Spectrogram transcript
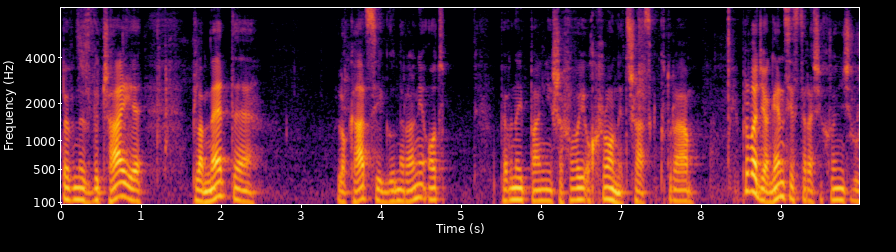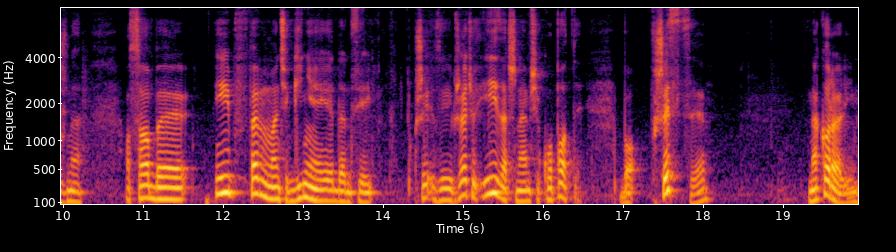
pewne zwyczaje, planetę, lokacje, generalnie od pewnej pani szefowej ochrony, Trzask, która prowadzi agencję, stara się chronić różne osoby i w pewnym momencie ginie jeden z jej, przy, z jej przyjaciół i zaczynają się kłopoty, bo wszyscy na Koreli,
